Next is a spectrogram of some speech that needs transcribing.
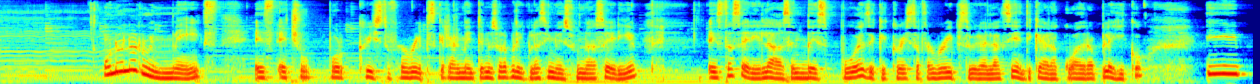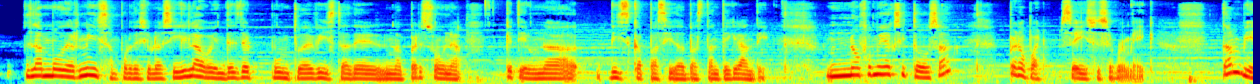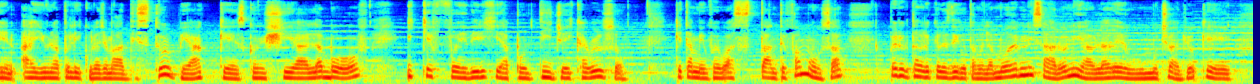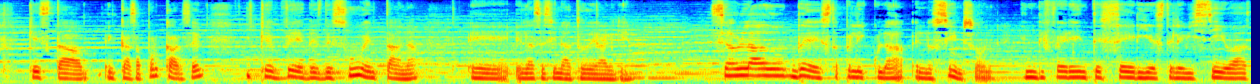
Uno de los remakes es hecho por Christopher Reeves, que realmente no es una película, sino es una serie. Esta serie la hacen después de que Christopher Reeves tuviera el accidente y quedara cuadraplégico y la modernizan, por decirlo así, y la ven desde el punto de vista de una persona que tiene una discapacidad bastante grande. No fue muy exitosa, pero bueno, se hizo ese remake. También hay una película llamada Disturbia, que es con Shia LaBeouf y que fue dirigida por DJ Caruso, que también fue bastante famosa, pero también que les digo, también la modernizaron y habla de un muchacho que, que está en casa por cárcel y que ve desde su ventana eh, el asesinato de alguien. Se ha hablado de esta película en Los Simpson, en diferentes series televisivas,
